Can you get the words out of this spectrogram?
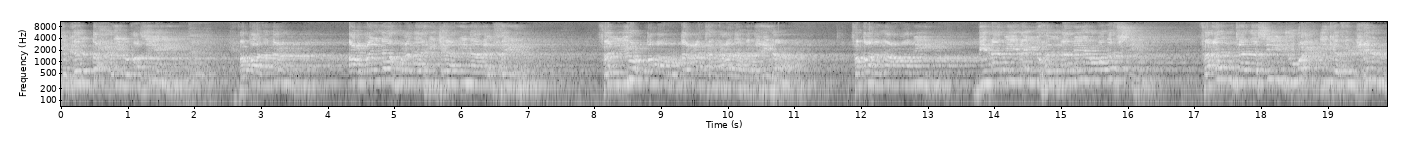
كالبحر الغزير. فقال معا أعطيناه على هجائنا ألفين فليعط أربعة على مدحنا. فقال الأعرابي بأبي أيها الأمير ونفسي فأنت نسيج وحدك في الحلم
